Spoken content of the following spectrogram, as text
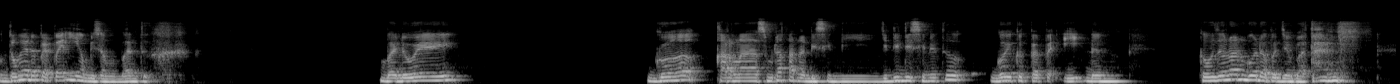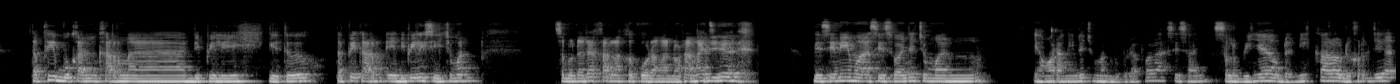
untungnya ada PPI yang bisa membantu. By the way gue karena sebenarnya karena di sini. Jadi di sini tuh gue ikut PPI dan kebetulan gue dapet jabatan. Tapi bukan karena dipilih gitu tapi karena ya dipilih sih cuman sebenarnya karena kekurangan orang aja. Di sini mahasiswanya cuman yang orang Indo cuman beberapa lah sisanya selebihnya udah nikah lah udah kerja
